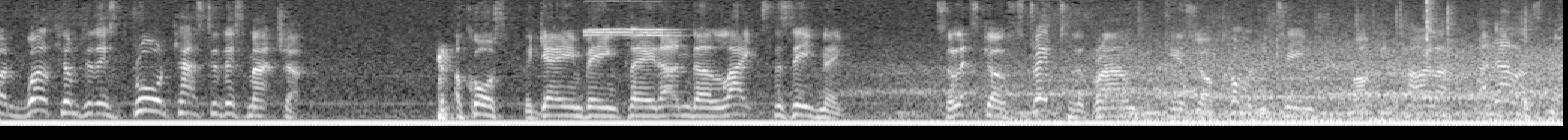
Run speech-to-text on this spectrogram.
and welcome to this broadcast of this matchup. Of course, the game being played under lights this evening. So let's go straight to the ground. Here's your commentary team, Martin Tyler and Alan Smith.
